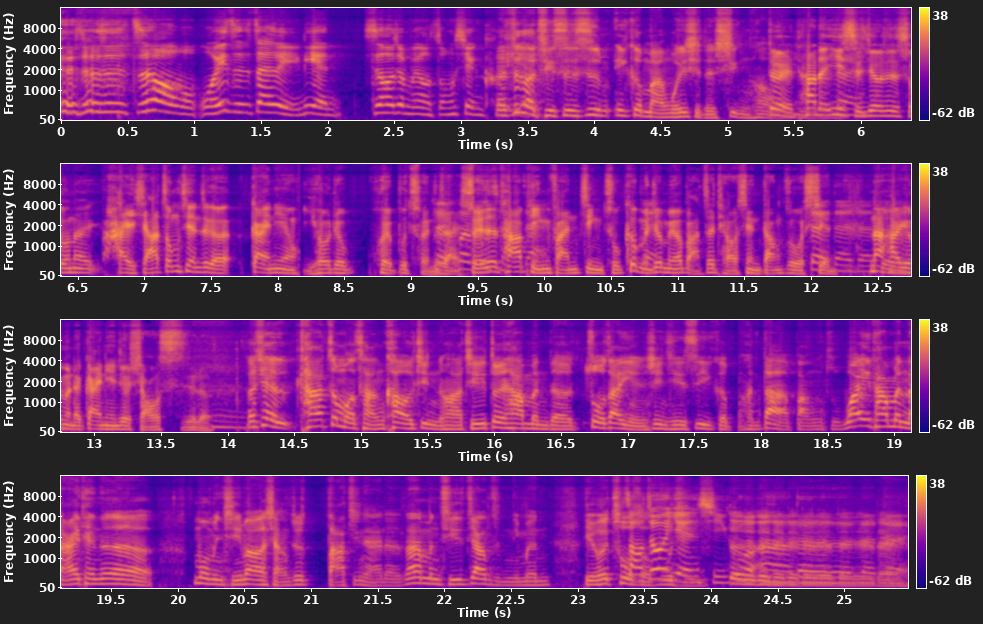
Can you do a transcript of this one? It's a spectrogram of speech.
就是之后我我一直在这里练。之后就没有中线可以。这个其实是一个蛮危险的信号。对，他的意思就是说呢，海峡中线这个概念以后就会不存在，随着它频繁进出，根本就没有把这条线当做线，那它原本的概念就消失了。而且它这么长靠近的话，其实对他们的作战演训其实是一个很大的帮助。万一他们哪一天真的莫名其妙的想就打进来了，那他们其实这样子你们也会措手不及。早就演习过。对对对对对对对对对。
